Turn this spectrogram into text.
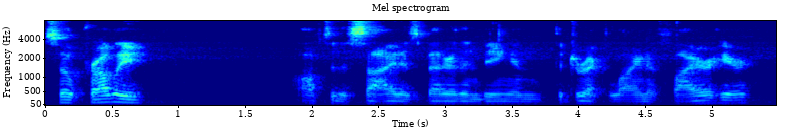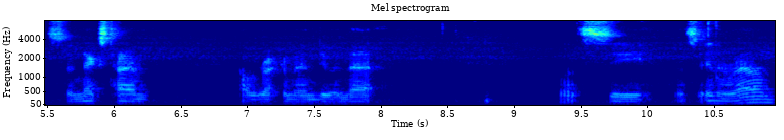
So probably off to the side is better than being in the direct line of fire here. So next time I would recommend doing that. Let's see, let's in around.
